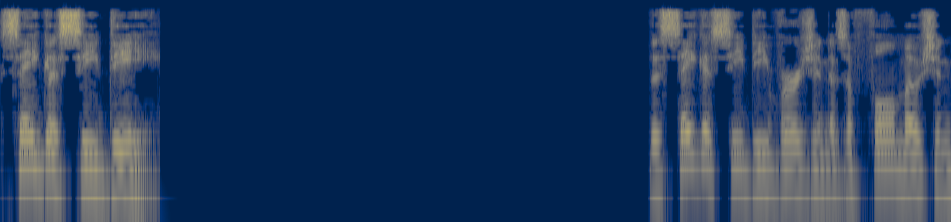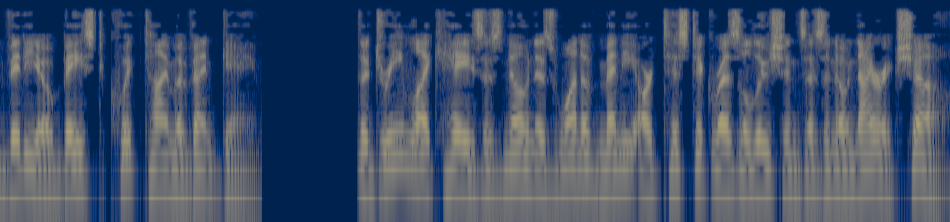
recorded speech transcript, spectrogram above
Sega CD The Sega CD version is a full-motion video-based quick time event game. The Dreamlike Haze is known as one of many artistic resolutions as an oniric show.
